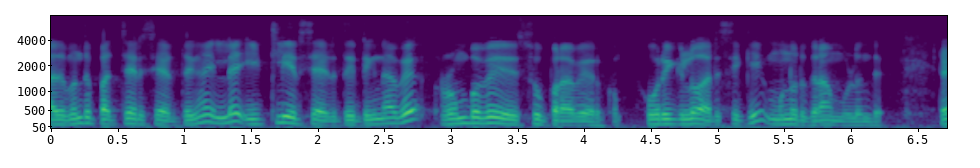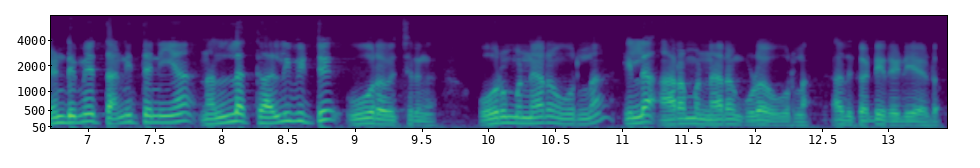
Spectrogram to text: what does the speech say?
அது வந்து பச்சை அரிசி எடுத்துங்க இல்லை இட்லி அரிசி எடுத்துக்கிட்டிங்கனாவே ரொம்பவே சூப்பராகவே இருக்கும். ஒரு கிலோ அரிசிக்கு முந்நூறு கிராம் உளுந்து. ரெண்டுமே தனித்தனியாக நல்லா கழுவிட்டு ஊற வச்சிருங்க. ஒரு மணி நேரம் ஊறலாம் இல்லை அரை மணி நேரம் கூட ஊறலாம். அது கட்டி ரெடி ஆகிடும்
